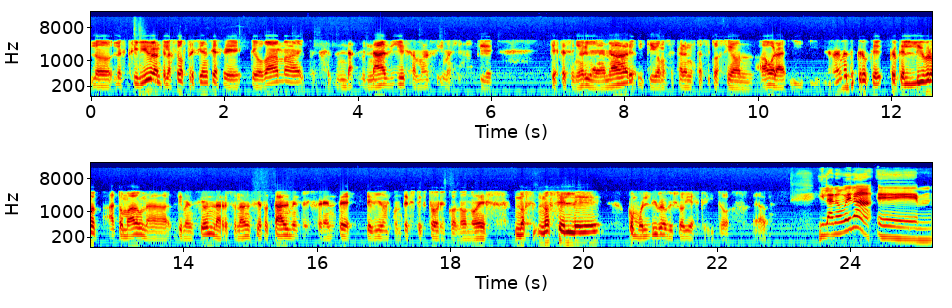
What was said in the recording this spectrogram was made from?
Lo, escribí durante las dos presidencias de, Obama. nadie jamás imaginó que, que este señor iba a ganar y que íbamos a estar en esta situación ahora. Y, realmente creo que creo que el libro ha tomado una dimensión, una resonancia totalmente diferente debido al contexto histórico. No, no es, no, no se lee como el libro que yo había escrito. Y la novela eh,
